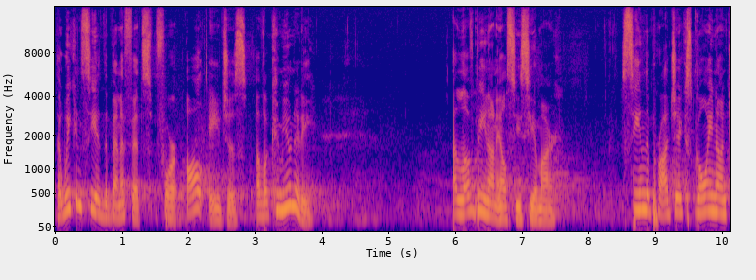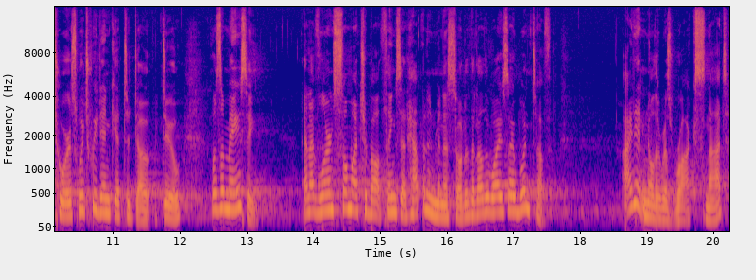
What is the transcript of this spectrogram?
that we can see the benefits for all ages of a community. I love being on LCCMR. Seeing the projects, going on tours, which we didn't get to do, do, was amazing. And I've learned so much about things that happen in Minnesota that otherwise I wouldn't have. I didn't know there was rock snot.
